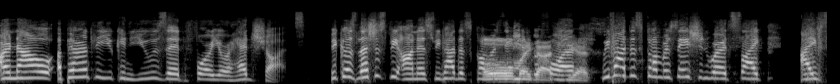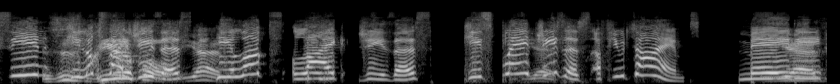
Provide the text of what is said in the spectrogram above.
are now apparently you can use it for your headshots because let's just be honest we've had this oh conversation oh before yes. we've had this conversation where it's like i've seen he looks beautiful. like jesus yes. he looks like jesus He's played yes. Jesus a few times. Maybe. Yes.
